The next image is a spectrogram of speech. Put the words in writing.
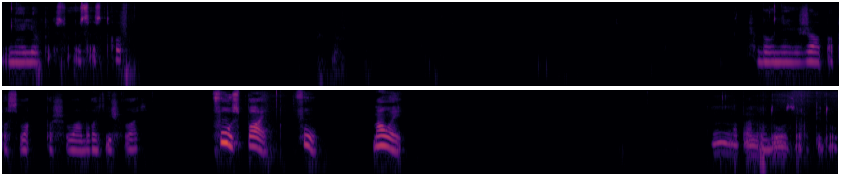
Не люблю свою сестру. Щоб у неї жопа по, сва- по швам розійшлась. Фу, спайк, фу, малий. Ну, Напевно, в дозор піду.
